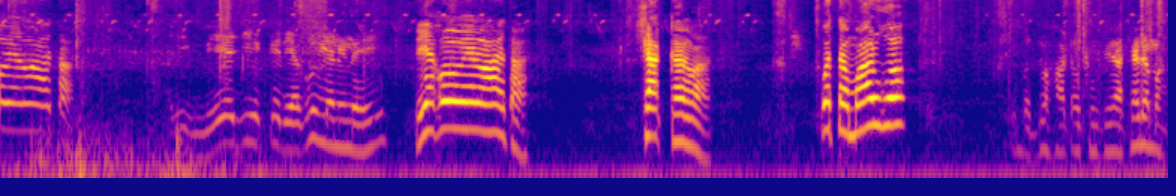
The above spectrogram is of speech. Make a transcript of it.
રેગડો વેણવા હતા. હજી મેં હજી એક રેગડું વેણી નહીં. રેગડો વેણવા હતા. શાક કરવા કોઈ તમારું બધું હાટો છૂટી નાખે એમાં.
